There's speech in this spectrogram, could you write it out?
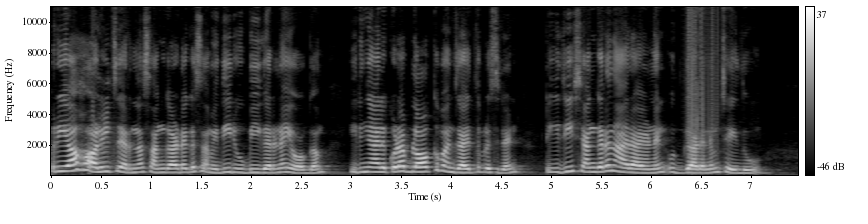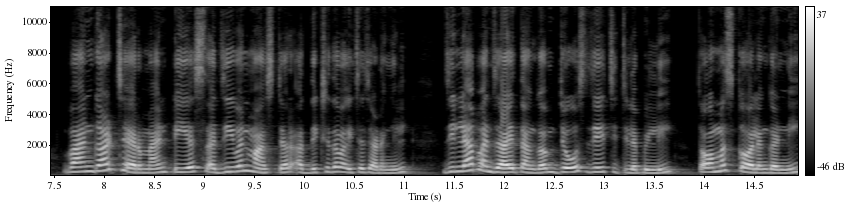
പ്രിയ ഹാളിൽ ചേർന്ന സംഘാടക സമിതി രൂപീകരണ യോഗം Irinjalakuda block panchayat president T G Sankaranarayanan ഉദ്ഘാടനം ചെയ്തു. Vanguard chairman T S Sajeevan master അധ്യക്ഷത വഹിച്ച ചടങ്ങിൽ ജില്ലാ പഞ്ചായത്ത് അംഗം ജോസ് ജെ ചിറ്റിലപ്പിള്ളി തോമസ് കോലങ്കണ്ണി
